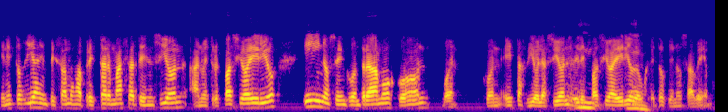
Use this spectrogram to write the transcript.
en estos días empezamos a prestar más atención a nuestro espacio aéreo y nos encontramos con, bueno, con estas violaciones del espacio aéreo de objetos que no sabemos.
